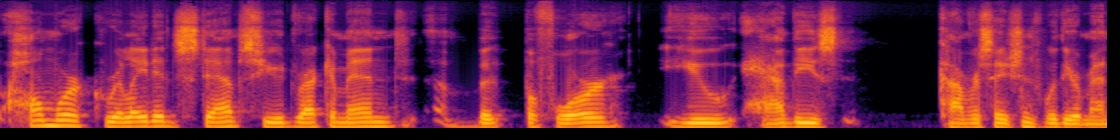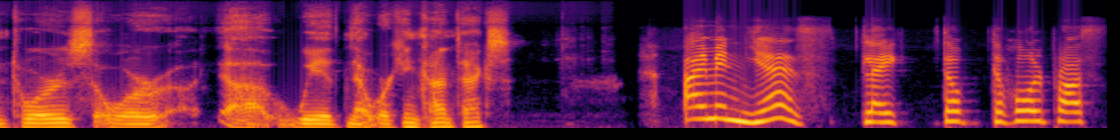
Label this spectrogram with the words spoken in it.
homework related steps you'd recommend uh, before you have these conversations with your mentors or uh, with networking contacts? I mean, yes, like the the whole process,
